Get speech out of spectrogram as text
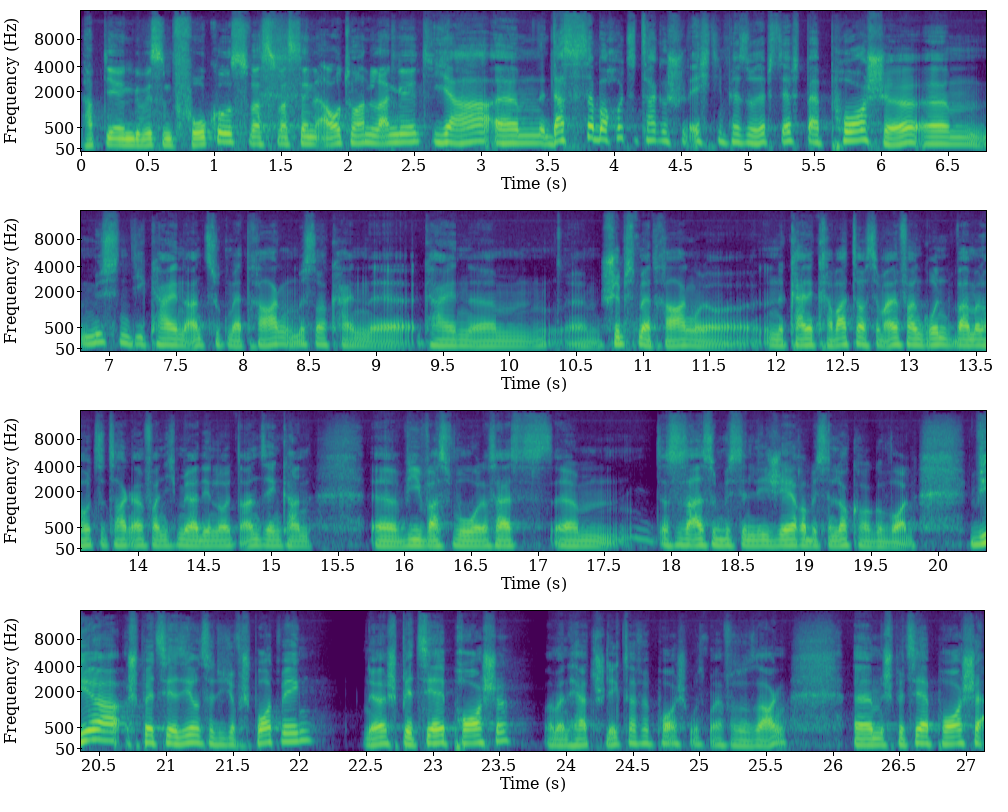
habt ihr einen gewissen Fokus, was, was den Autohandel angeht? Ja, ähm, das ist aber heutzutage schon echt nicht mehr so. Selbst, selbst bei Porsche ähm, müssen die keinen Anzug mehr tragen, müssen auch keinen äh, kein, ähm, ähm, Schlips mehr tragen oder eine, keine Krawatte aus dem einfachen Grund, weil man heutzutage einfach nicht mehr den Leuten ansehen kann, äh, wie, was, wo. Das heißt, ähm, das ist alles so ein bisschen legerer, ein bisschen lockerer geworden. Wir spezialisieren uns natürlich auf Sportwegen, ne, speziell Porsche, weil mein Herz schlägt dafür Porsche, muss man einfach so sagen. Ähm, speziell Porsche,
